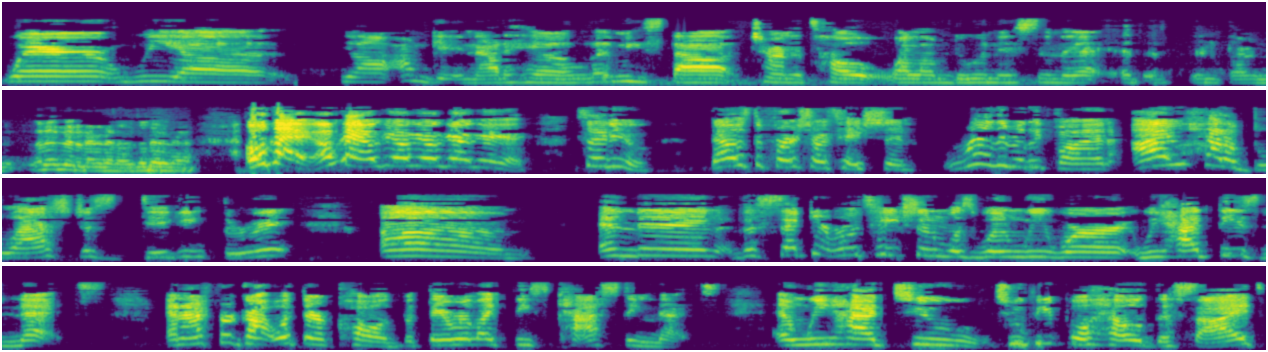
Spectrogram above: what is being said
where we uh y'all I'm getting out of here. Let me stop trying to talk while I'm doing this in the, in the- okay, okay, okay, okay, okay, okay, okay. So anyway, that was the first rotation. Really, really fun. I had a blast just digging through it. Um and then the second rotation was when we were we had these nets and I forgot what they're called, but they were like these casting nets. And we had two two people held the sides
